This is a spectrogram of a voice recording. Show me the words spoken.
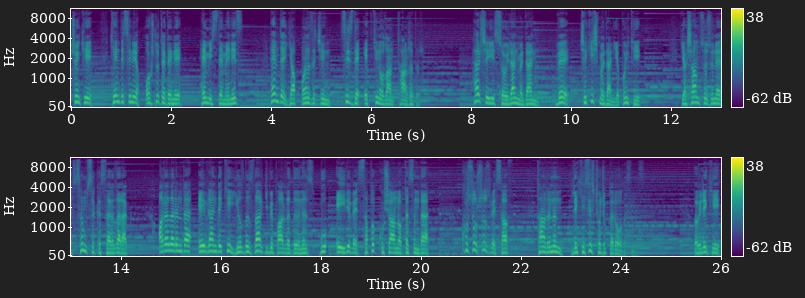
Çünkü kendisini hoşnut edeni hem istemeniz hem de yapmanız için sizde etkin olan Tanrı'dır. Her şeyi söylenmeden ve çekişmeden yapın ki, yaşam sözüne sımsıkı sarılarak, aralarında evrendeki yıldızlar gibi parladığınız bu eğri ve sapık kuşağın ortasında, kusursuz ve saf, Tanrı'nın lekesiz çocukları olasınız. Öyle ki,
